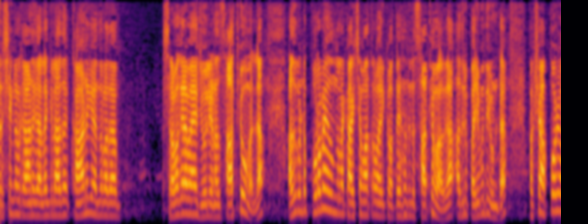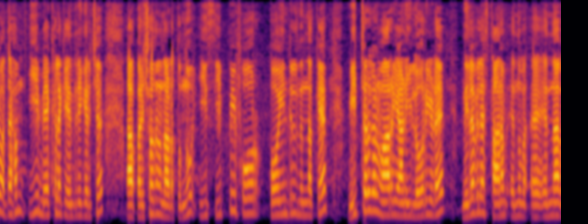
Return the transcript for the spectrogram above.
ദൃശ്യങ്ങൾ കാണുക അല്ലെങ്കിൽ അത് കാണുക എന്നുള്ളത് ശ്രമകരമായ ജോലിയാണ് അത് സാധ്യവുമല്ല. അതുകൊണ്ട് പുറമേ നിന്നുള്ള കാഴ്ച മാത്രമായിരിക്കും അദ്ദേഹത്തിന് സാധ്യമാകുക. അതിന് പരിമിതിയുണ്ട്. പക്ഷെ അപ്പോഴും അദ്ദേഹം ഈ മേഖല കേന്ദ്രീകരിച്ച് പരിശോധന നടത്തുന്നു. ഈ സി പി ഫോർ പോയിന്റിൽ നിന്നൊക്കെ മീറ്ററുകൾ മാറിയാണ് ഈ ലോറിയുടെ നിലവിലെ സ്ഥാനം എന്ന് എന്ന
